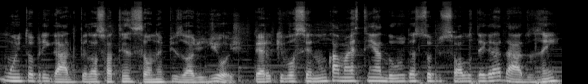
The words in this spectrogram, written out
muito obrigado pela sua atenção no episódio de hoje. Espero que você nunca mais tenha dúvidas sobre solos degradados, hein?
